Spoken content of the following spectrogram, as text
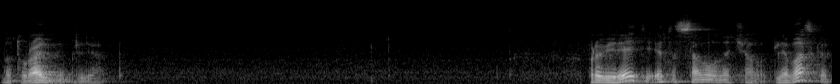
Натуральный бриллиант. проверяйте это с самого начала. Для вас, как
